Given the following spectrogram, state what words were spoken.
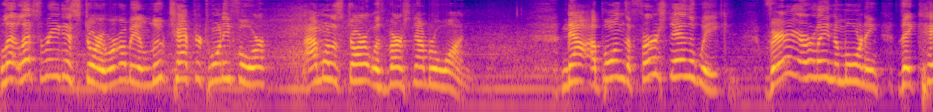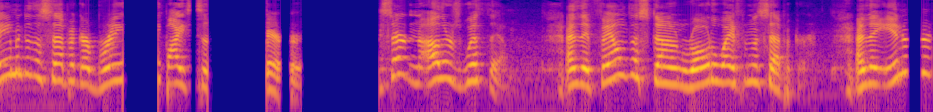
Let, us read this story. We're going to be in Luke chapter 24. I'm going to start with verse number 1. Now, upon the first day of the week, very early in the morning, they came into the sepulchre bringing spices, and certain others with them. And they found the stone rolled away from the sepulchre. And they entered and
